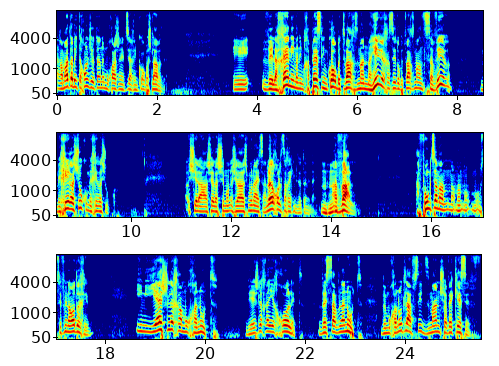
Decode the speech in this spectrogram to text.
רמת הביטחון שיותר נמוכה שאני אצליח למכור בשלב הזה. אה, ולכן אם אני מחפש למכור בטווח זמן מהיר יחסית, או בטווח זמן סביר, מחיר השוק הוא מחיר השוק. של ה-18, אני לא יכול לשחק עם זה יותר מדי. Mm-hmm. אבל, הפונקציה, מוסיפים לה עוד רכיב. אם יש לך מוכנות, ויש לך יכולת, וסבלנות, ומוכנות להפסיד זמן שווה כסף,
